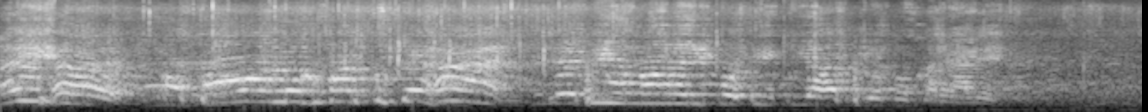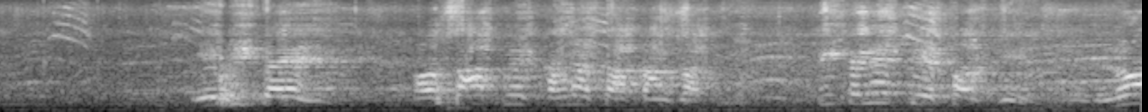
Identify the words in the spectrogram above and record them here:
नहीं है। और बावन लोग मर चुके हैं। ये भी उन्होंने रिपोर्टिंग किया पीएमओ कार्यालय ये भी कहे और साथ में कहना चाहता हूँ साथी कितने पेपर थे? नौ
